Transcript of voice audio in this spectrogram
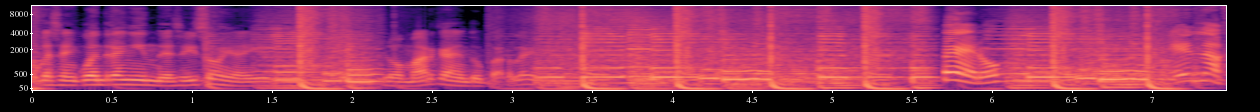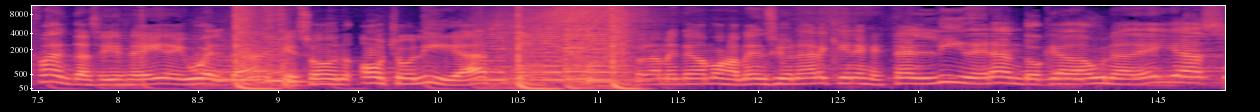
o que se encuentren indecisos y ahí lo marcan en tu parlay. Pero en la fantasy de ida y vuelta, que son ocho ligas, solamente vamos a mencionar quienes están liderando cada una de ellas.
